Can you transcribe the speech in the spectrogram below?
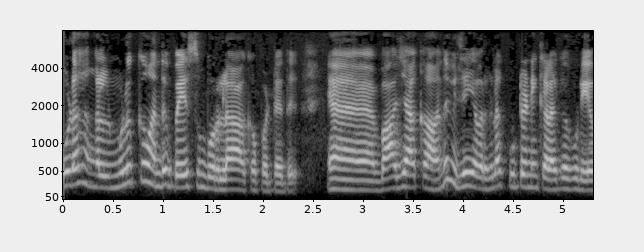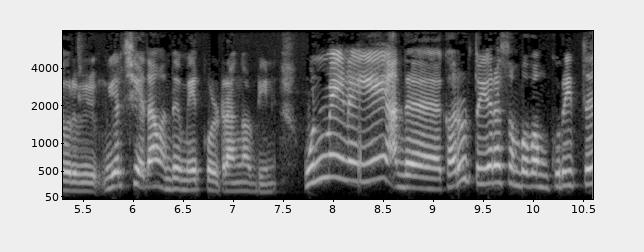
ஊடகங்கள் முழுக்க வந்து பேசும் பொருளா ஆக்கப்பட்டது பாஜக வந்து விஜய் அவர்களை கூட்டணி கலக்கக்கூடிய ஒரு முயற்சியை தான் வந்து மேற்கொள்றாங்க அப்படின்னு. உண்மையிலேயே அந்த கரூர் துயர சம்பவம் குறித்து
